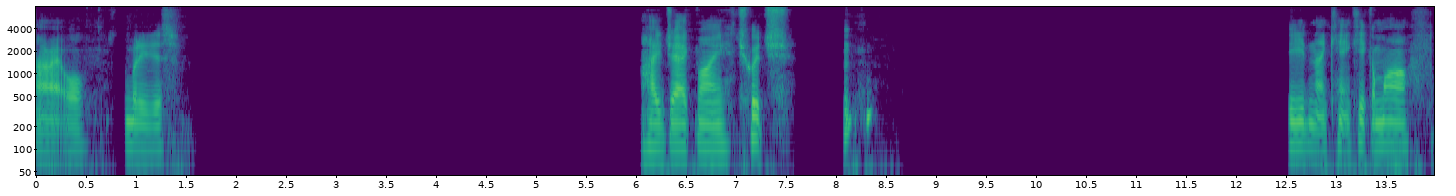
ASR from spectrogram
Alright, well, somebody just hijacked my Twitch. feed and I can't kick them off.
